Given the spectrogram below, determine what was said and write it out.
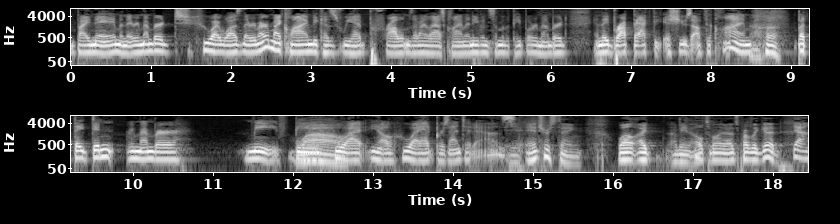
by name, and they remembered who I was, and they remembered my climb because we had problems on my last climb, and even some of the people remembered, and they brought back the issues of the climb, uh-huh. but they didn't remember me being Wow. who I you know who I had presented as. Yeah, Interesting. Well, I I mean, ultimately, that's probably good. Yeah.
